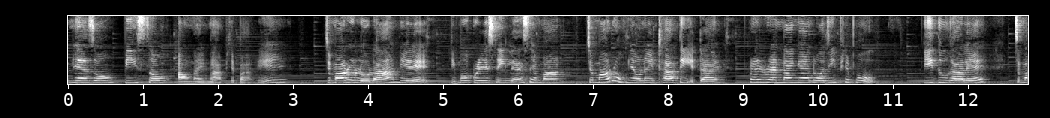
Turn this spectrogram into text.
အမြန်ဆုံးပြီးဆုံးအောင်နိုင်မှာဖြစ်ပါတယ်ကျမတို့လိုလားနေတဲ့ဒီမိုကရေစီလမ်းစဉ်မှာကျမတို့မျှော်လင့်ထားသည့်အတိုင်း ဖရရနိုင်ငံတော်ကြီးဖြစ်ဖို့ပြည်သူကလည်းကျမ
